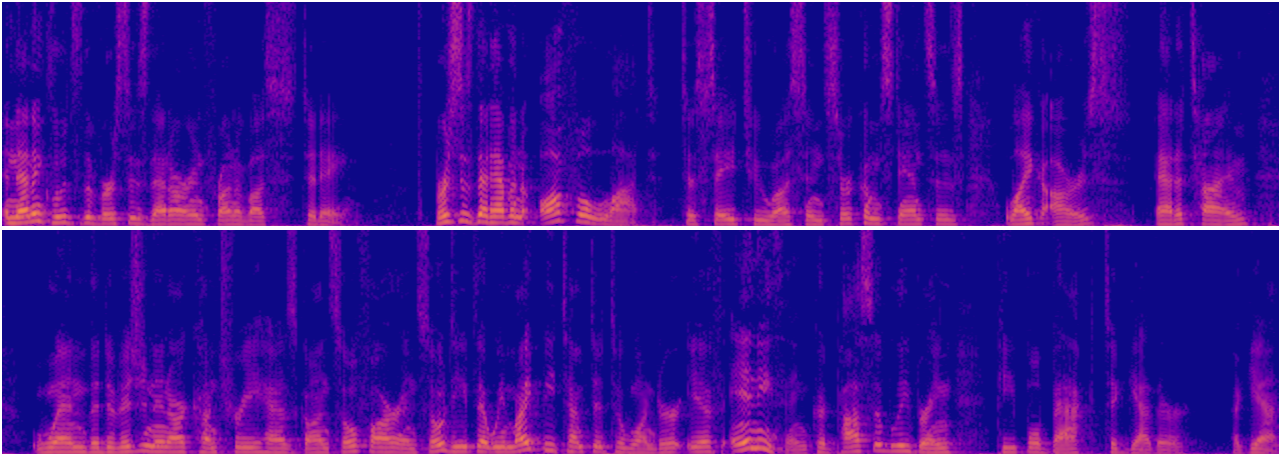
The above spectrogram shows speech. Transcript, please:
And that includes the verses that are in front of us today. Verses that have an awful lot to say to us in circumstances like ours at a time when the division in our country has gone so far and so deep that we might be tempted to wonder if anything could possibly bring people back together again.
